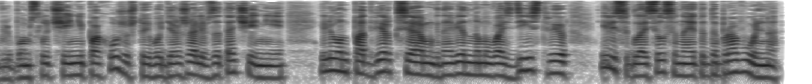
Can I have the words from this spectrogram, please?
В любом случае не похоже, что его держали в заточении, или он подвергся мгновенному воздействию, или согласился на это добровольно.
